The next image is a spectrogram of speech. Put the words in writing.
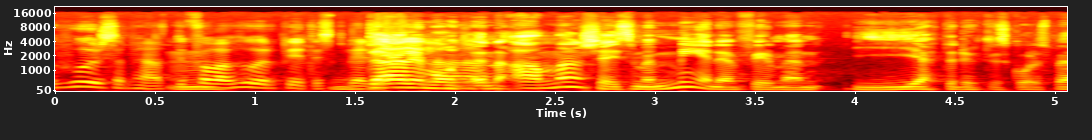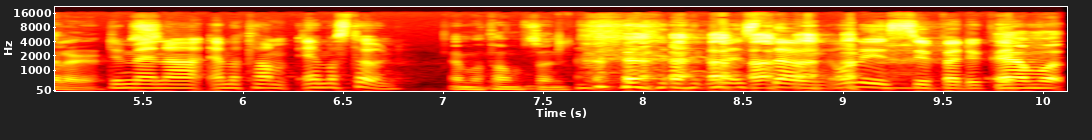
Hur som helst, du får vara hur kritisk du vill. Jag gillar Mm. Däremot honom. en annan tjej som är med i den filmen, jätteduktig skådespelare. Du menar Emma, Tam- Emma Stone? Emma Thompson. Men Stone, hon är ju superduktig. Emma,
